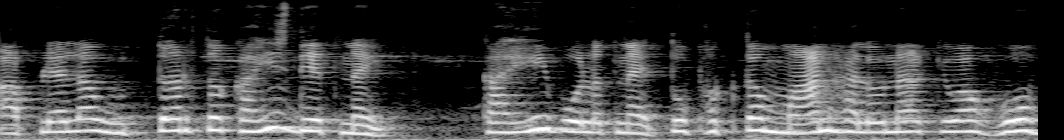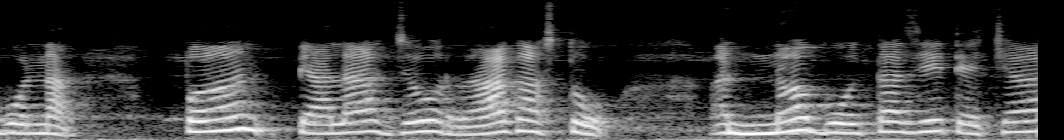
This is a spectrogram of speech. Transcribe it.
आपल्याला उत्तर तर काहीच देत नाही काहीही बोलत नाही. तो फक्त मान हलवणार किंवा हो बोलणार. पण त्याला जो राग असतो न बोलता जे त्याच्या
